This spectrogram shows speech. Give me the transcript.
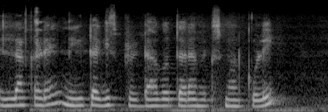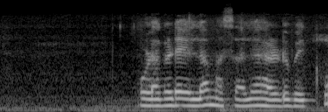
ಎಲ್ಲ ಕಡೆ ನೀಟಾಗಿ ಸ್ಪ್ರೆಡ್ ಆಗೋ ಥರ ಮಿಕ್ಸ್ ಮಾಡ್ಕೊಳ್ಳಿ. ಒಳಗಡೆ ಎಲ್ಲ ಮಸಾಲೆ ಹರಡಬೇಕು.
